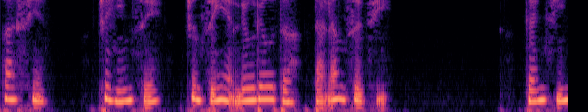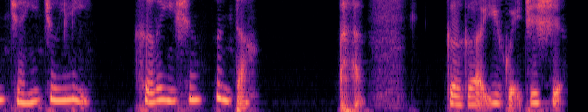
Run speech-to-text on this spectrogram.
发现这淫贼正贼眼溜溜的打量自己。赶紧转移注意力，咳了一声，问道：“哥哥遇鬼之事，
